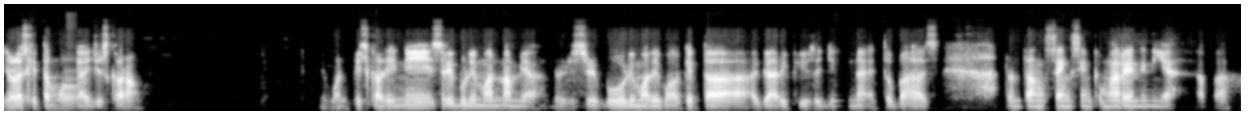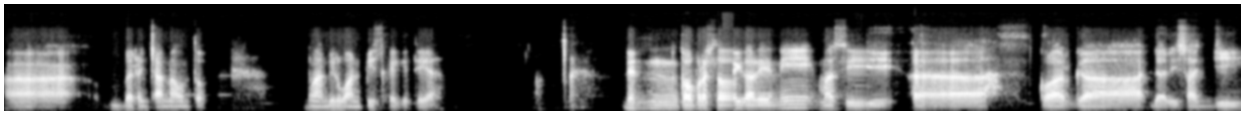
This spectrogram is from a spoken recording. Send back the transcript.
Jelas kita mulai aja sekarang. One Piece kali ini 1056 ya. Dari 1055 kita agak review sejenak itu bahas tentang Sengs yang kemarin ini ya, apa uh, berencana untuk mengambil One Piece kayak gitu ya. Dan cover story kali ini masih uh, keluarga dari Sanji,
